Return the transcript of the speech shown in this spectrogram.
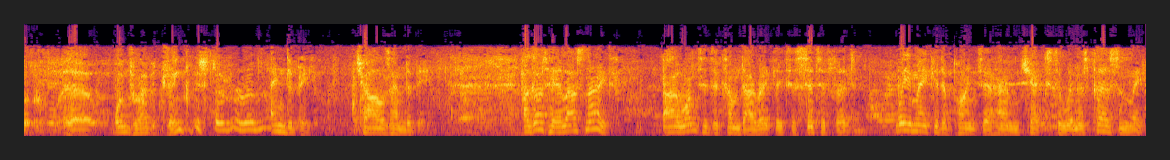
Uh, won't you have a drink, Mr. Um... Enderby. Charles Enderby. I got here last night. I wanted to come directly to Sittaford. We make it a point to hand cheques to winners personally.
